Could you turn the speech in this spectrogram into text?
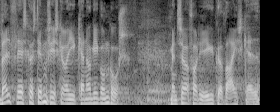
Valgflæsk og stemmefiskeri kan nok ikke undgås, men sørg for, at det ikke gør vej skade.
